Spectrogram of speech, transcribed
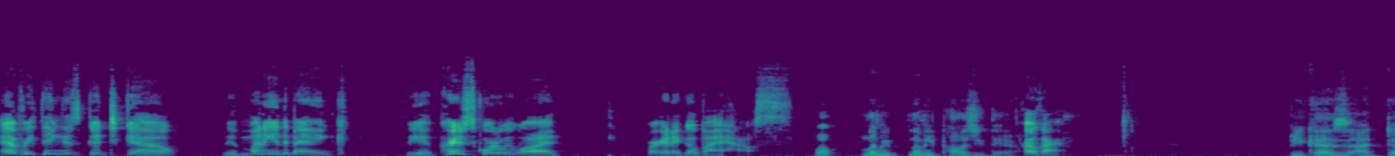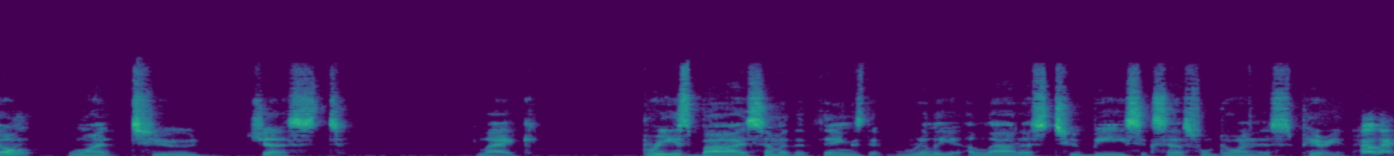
Everything is good to go. We have money in the bank. We have credit score we want. We're gonna go buy a house. Well, let me let me pause you there Okay. because I don't want to just like breeze by some of the things that really allowed us to be successful during this period. Okay.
